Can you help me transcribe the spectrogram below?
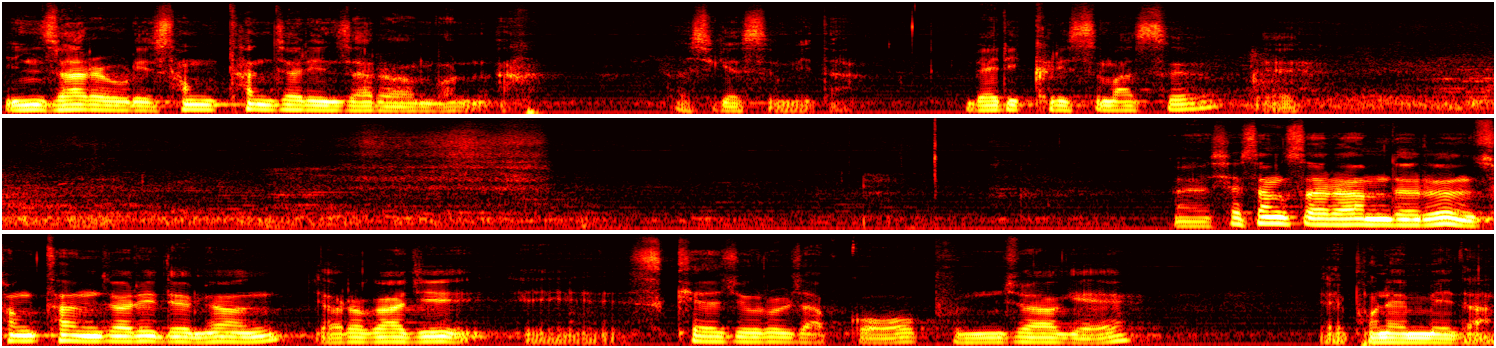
인사를 우리 성탄절 인사로 한번 하시겠습니다. 메리 크리스마스. 예. 예, 세상 사람들은 성탄절이 되면 여러 가지 예, 스케줄을 잡고 분주하게 예, 보냅니다.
